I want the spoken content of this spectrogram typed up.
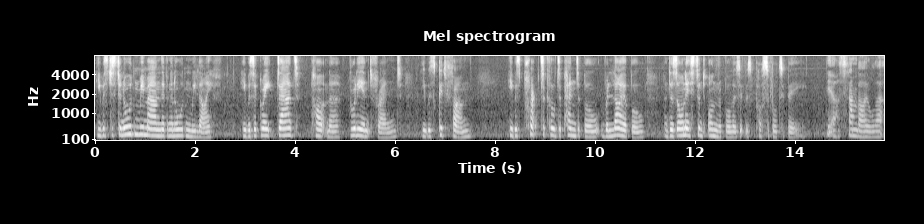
he was just an ordinary man living an ordinary life. He was a great dad, partner, brilliant friend. He was good fun. He was practical, dependable, reliable, and as honest and honourable as it was possible to be. Yeah, I stand by all that.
